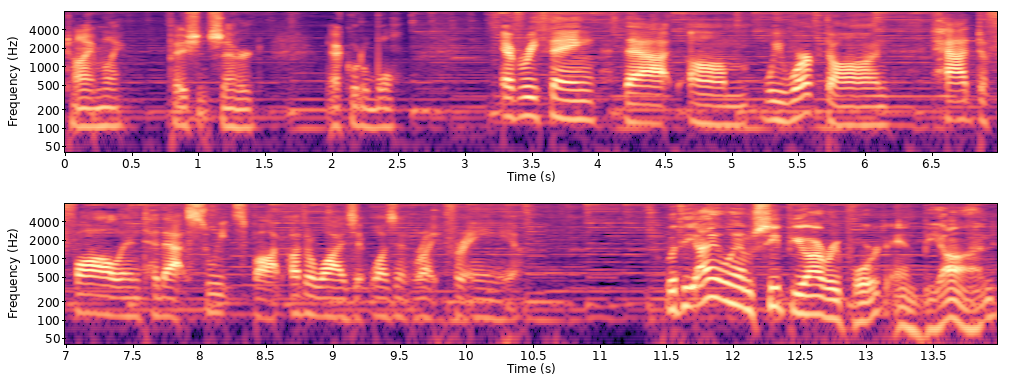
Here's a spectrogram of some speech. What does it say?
timely, patient centered, equitable. Everything that um, we worked on had to fall into that sweet spot, otherwise, it wasn't right for AMIA. With the IOM CPR report and beyond,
